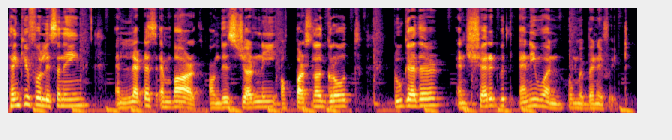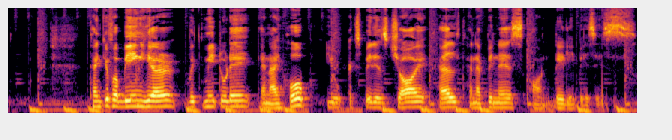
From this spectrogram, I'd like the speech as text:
Thank you for listening, and let us embark on this journey of personal growth together and share it with anyone who may benefit. Thank you for being here with me today, and I hope you experience joy, health, and happiness on daily basis.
